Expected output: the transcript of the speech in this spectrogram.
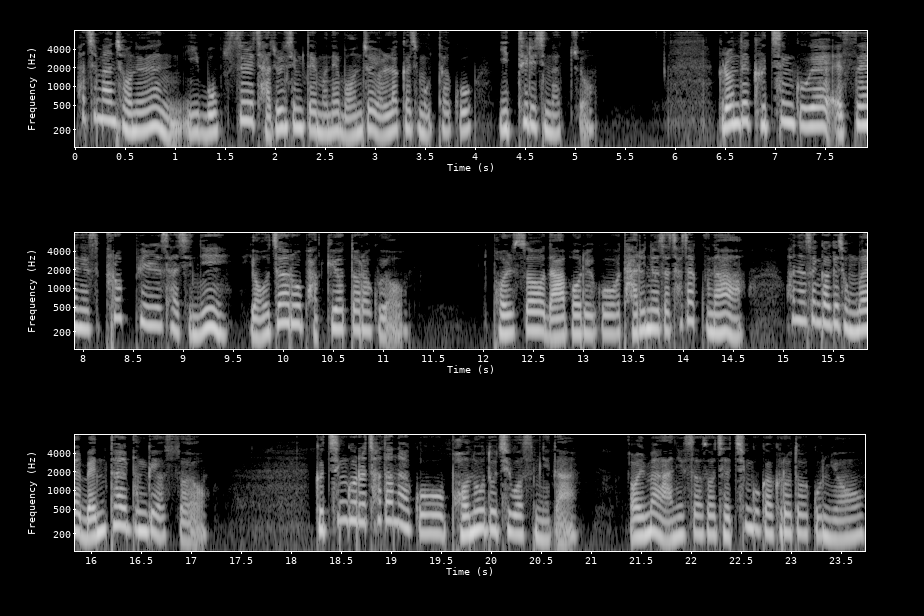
하지만 저는 이 몹쓸 자존심 때문에 먼저 연락하지 못하고 이틀이 지났죠. 그런데 그 친구의 SNS 프로필 사진이 여자로 바뀌었더라고요. 벌써 나 버리고 다른 여자 찾았구나 하는 생각에 정말 멘탈 붕괴였어요. 그 친구를 차단하고 번호도 지웠습니다. 얼마 안 있어서 제 친구가 그러더군요.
